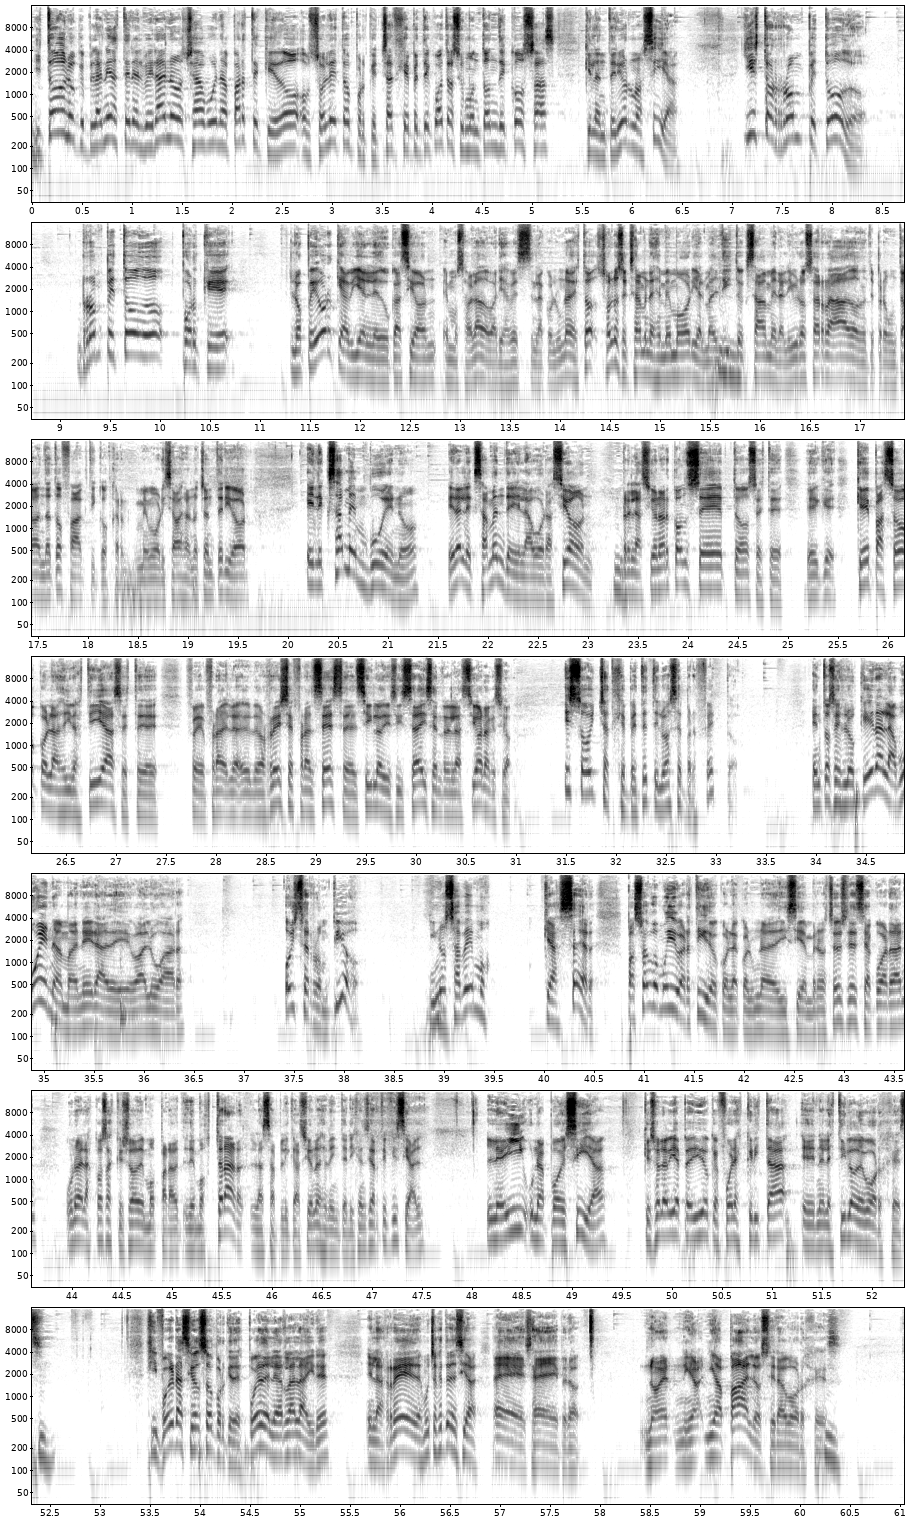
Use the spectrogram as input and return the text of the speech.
Y todo lo que planeaste en el verano, ya buena parte quedó obsoleto porque ChatGPT 4 hace un montón de cosas que el anterior no hacía. Y esto rompe todo. Rompe todo porque lo peor que había en la educación, hemos hablado varias veces en la columna de esto, son los exámenes de memoria, el maldito examen a libro cerrado, donde te preguntaban datos fácticos que memorizabas la noche anterior. El examen bueno era el examen de elaboración, relacionar conceptos, este, eh, qué, qué pasó con las dinastías, este, fra- los reyes franceses del siglo XVI en relación a qué sé yo. Eso hoy ChatGPT te lo hace perfecto. Entonces, lo que era la buena manera de evaluar, hoy se rompió. Y no sabemos qué hacer. Pasó algo muy divertido con la columna de diciembre. No sé si ustedes se acuerdan, una de las cosas que yo, demo- para demostrar las aplicaciones de la inteligencia artificial, leí una poesía que yo le había pedido que fuera escrita en el estilo de Borges. Y fue gracioso porque después de leerla al aire, en las redes, mucha gente decía, eh, sí, pero no, es- ni, a, ni a palos era Borges.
